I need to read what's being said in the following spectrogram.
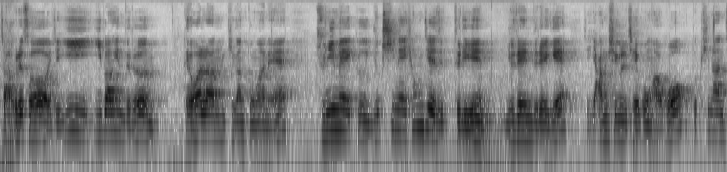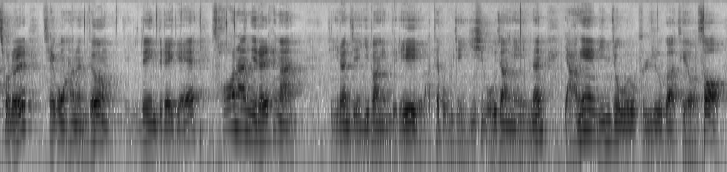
자, 그래서 이제 이 이방인들은 대환란 기간 동안에 주님의 그 육신의 형제들인 유대인들에게 양식을 제공하고 또 피난처를 제공하는 등 유대인들에게 선한 일을 행한 이런 이제 이방인들이 마태복음 이제 25장에 있는 양의 민족으로 분류가 되어서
